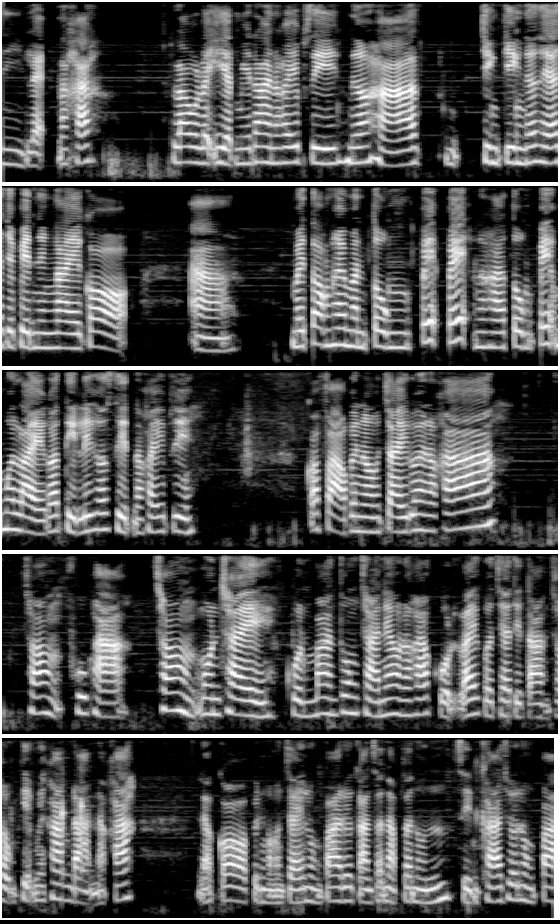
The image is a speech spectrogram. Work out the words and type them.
นี่แหละนะคะ เราละเอียดไม่ได้นะคะ FC เนื้อหาจริง ๆ แท้ๆจะเป็นยังไงก็อ่า ไม่ต้องให้มันตรงเป๊ะๆนะคะ ตรงเป๊ะเมื่อไหร่ก็ติดลิขสิทธิ์นะคะ FC ก็ฝากเป็นกำลังใจด้วยนะคะ ช่องผู้พา ช่องมนชัยคนบ้านทุ่งชาแนลนะคะ กดไลค์กดแชร์ติดตามชมคลิปไม่ข้ามด่านนะคะ แล้วก็เป็นกำลังใจให้ลุงป้าด้วยการสนับสนุนสินค้าช่วยลุงป้า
